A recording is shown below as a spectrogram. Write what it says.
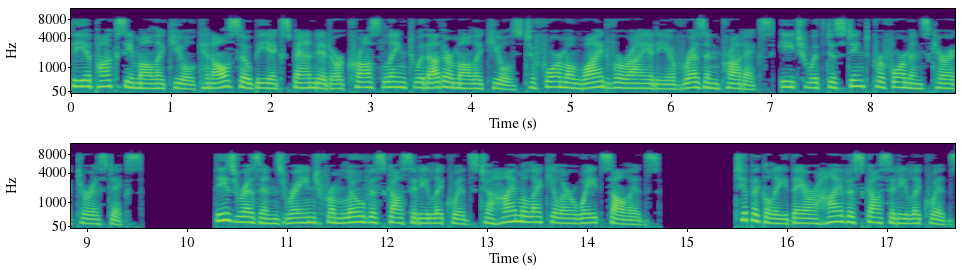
The epoxy molecule can also be expanded or cross-linked with other molecules to form a wide variety of resin products, each with distinct performance characteristics. These resins range from low viscosity liquids to high molecular weight solids. Typically they are high viscosity liquids.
